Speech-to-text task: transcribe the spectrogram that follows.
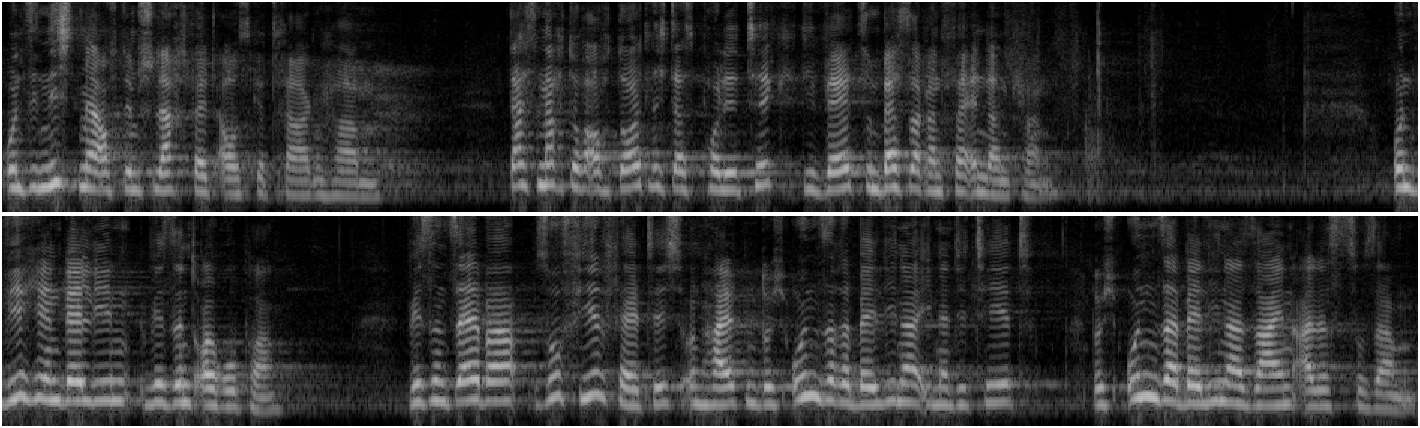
und sie nicht mehr auf dem Schlachtfeld ausgetragen haben. Das macht doch auch deutlich, dass Politik die Welt zum Besseren verändern kann. Und wir hier in Berlin, wir sind Europa. Wir sind selber so vielfältig und halten durch unsere Berliner Identität durch unser Berliner Sein alles zusammen.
